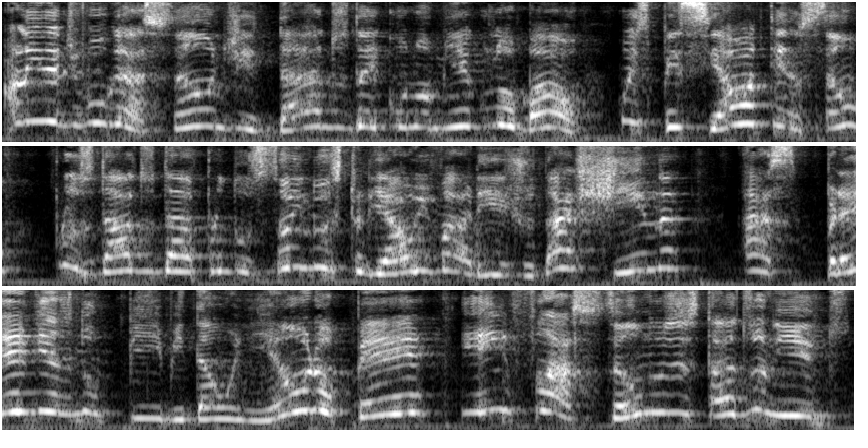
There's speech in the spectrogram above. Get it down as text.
além da divulgação de dados da economia global, com especial atenção para os dados da produção industrial e varejo da China, as prévias do PIB da União Europeia e a inflação nos Estados Unidos,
